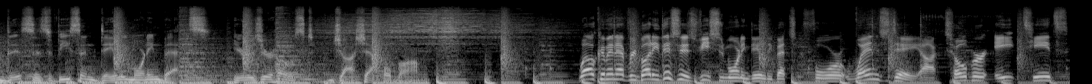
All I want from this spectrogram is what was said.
This is VSiN Daily Morning Bets. Here is your host, Josh Applebaum. Welcome in, everybody. This is VSiN Morning Daily Bets for Wednesday, October 18th.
